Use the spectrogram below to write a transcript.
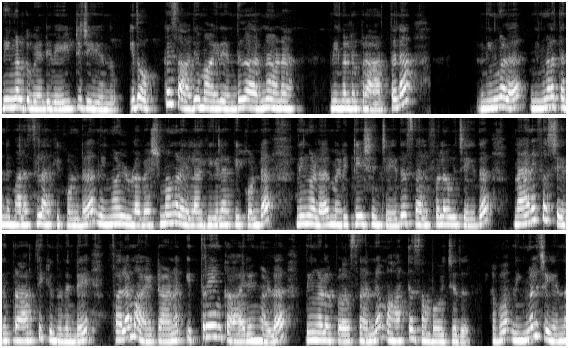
നിങ്ങൾക്ക് വേണ്ടി വെയിറ്റ് ചെയ്യുന്നു. ഇതൊക്കെ സാധ്യമായത് എന്ത് കാരണമാണ്? നിങ്ങളുടെ പ്രാർത്ഥന നിങ്ങൾ നിങ്ങളെ തന്നെ മനസ്സിലാക്കിക്കൊണ്ട് നിങ്ങളിലുള്ള വിഷമങ്ങളെല്ലാം ഹീലാക്കിക്കൊണ്ട് നിങ്ങൾ മെഡിറ്റേഷൻ ചെയ്ത് സെൽഫ് ലവ് ചെയ്ത് മാനിഫെസ്റ്റ് ചെയ്ത് പ്രാർത്ഥിക്കുന്നതിന്റെ ഫലമായിട്ടാണ് ഇത്രയും കാര്യങ്ങൾ നിങ്ങളുടെ പേഴ്സണിന് മാറ്റം സംഭവിച്ചത്. അപ്പോൾ നിങ്ങൾ ചെയ്യുന്ന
